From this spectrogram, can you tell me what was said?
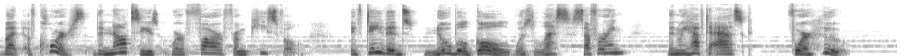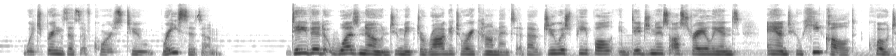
But of course, the Nazis were far from peaceful. If David's noble goal was less suffering, then we have to ask for who? Which brings us, of course, to racism. David was known to make derogatory comments about Jewish people, Indigenous Australians, and who he called, quote,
